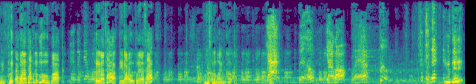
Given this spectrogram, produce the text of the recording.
Wait, put that one on top of the blue block. Put it on top. Do you know how to put it on top? Oh, I'm just gonna line it up. You did it.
